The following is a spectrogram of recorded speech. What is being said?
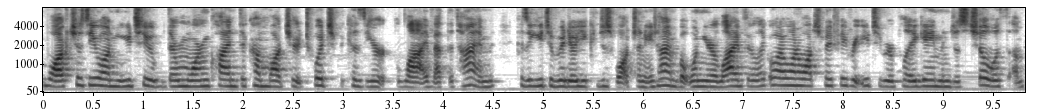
watches you on YouTube, they're more inclined to come watch your Twitch because you're live at the time. Because a YouTube video you can just watch anytime, but when you're live, they're like, oh, I want to watch my favorite YouTuber play a game and just chill with them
